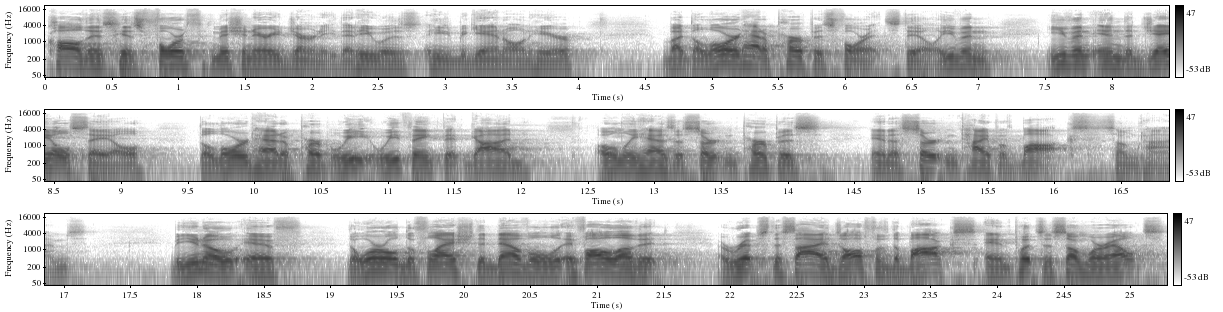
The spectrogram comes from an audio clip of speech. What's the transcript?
call this his fourth missionary journey that he, was, he began on here. But the Lord had a purpose for it still. Even even in the jail cell, the Lord had a purpose. We, we think that God only has a certain purpose in a certain type of box sometimes. But you know, if the world, the flesh, the devil, if all of it rips the sides off of the box and puts us somewhere else,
